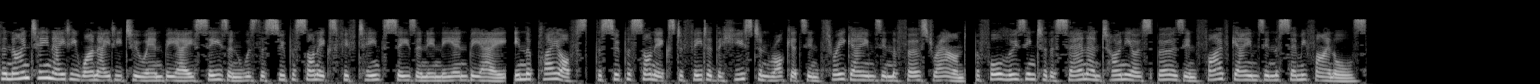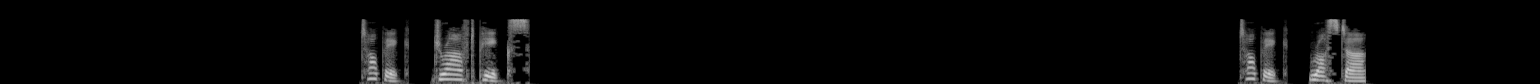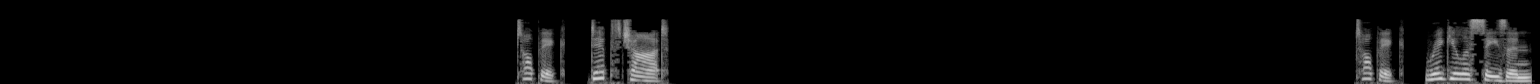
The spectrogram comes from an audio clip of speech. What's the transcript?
The 1981–82 NBA season was the Supersonics' 15th season in the NBA. In the playoffs, the Supersonics defeated the Houston Rockets in three games in the first round, before losing to the San Antonio Spurs in five games in the semifinals. Topic: Draft picks. Topic: Roster. Topic: Depth chart. Topic: Regular season.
